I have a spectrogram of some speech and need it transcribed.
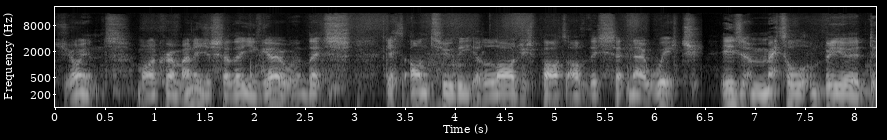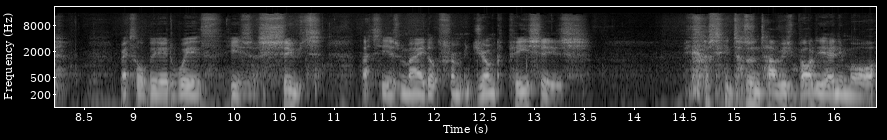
giant micro manager. So there you go. Let's get on to the largest part of this set now, which is Metal Beard. Metal Beard with his suit that he has made up from junk pieces because he doesn't have his body anymore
